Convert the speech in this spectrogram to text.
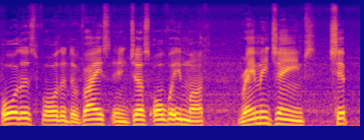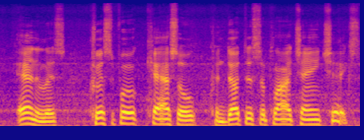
orders for the device in just over a month. Raymond James, chip analyst Christopher Caso conducted supply chain checks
